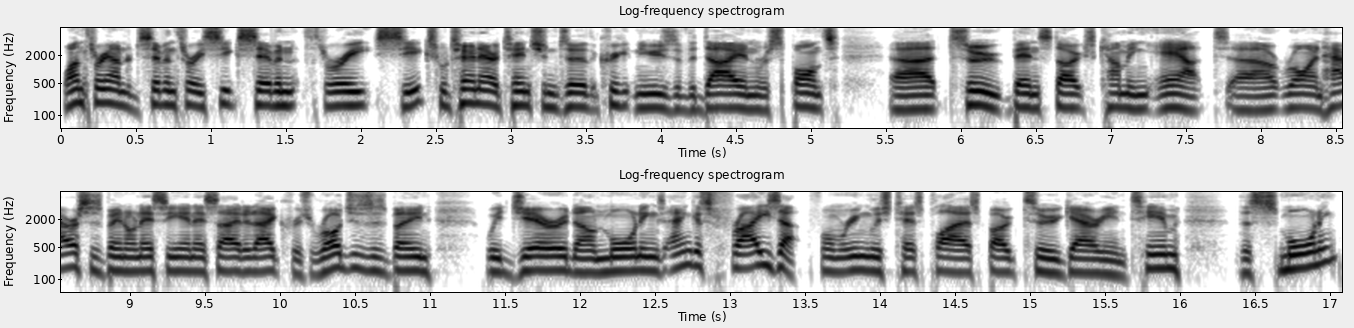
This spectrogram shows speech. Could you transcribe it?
One 736 736 We'll turn our attention to the cricket news of the day in response uh, to Ben Stokes coming out. Uh, Ryan Harris has been on SENSA today. Chris Rogers has been with Gerard on mornings. Angus Fraser, former English Test player, spoke to Gary and Tim this morning.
